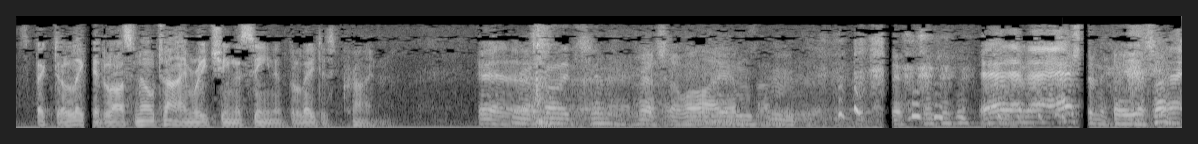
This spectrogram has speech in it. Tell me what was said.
Inspector Lake had lost no time reaching the scene of the latest crime. Yes, Oh, it's, uh, yes, sir, well, I am. Uh, uh, Ashton. yes, sir. Uh,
